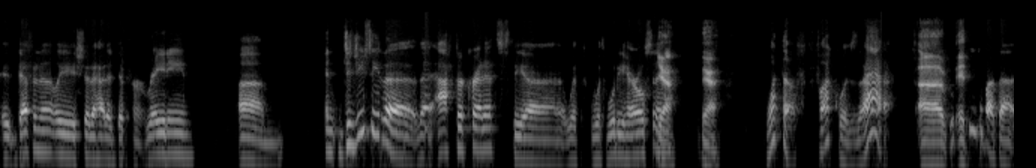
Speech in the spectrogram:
it definitely should have had a different rating. Um, and did you see the the after credits? The uh, with with Woody Harrelson. yeah yeah. What the fuck was that? Uh, What do you it think about that?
